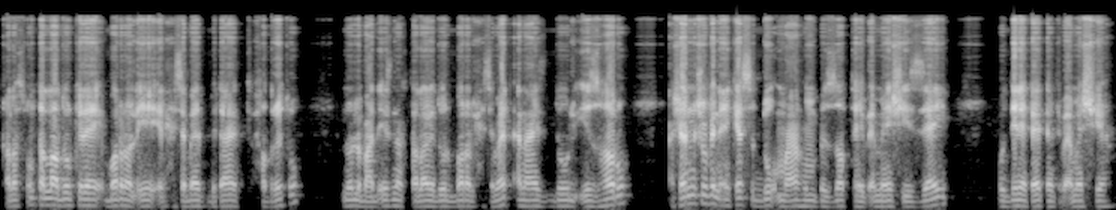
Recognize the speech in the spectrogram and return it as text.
خلاص ونطلع دول كده بره الإيه الحسابات بتاعت حضرته. نقول له بعد إذنك طلع لي دول بره الحسابات. أنا عايز دول يظهروا عشان نشوف انعكاس الضوء معاهم بالظبط هيبقى ماشي إزاي والدنيا بتاعتنا تبقى ماشية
